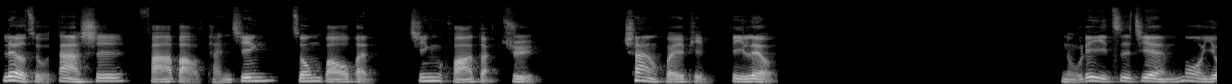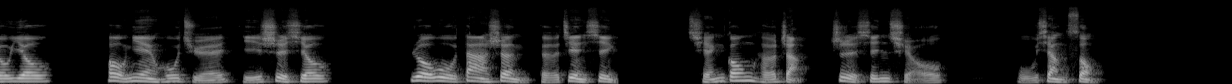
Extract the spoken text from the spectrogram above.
六祖大师法宝坛经宗宝本精华短句忏悔品第六：努力自见莫悠悠，后念忽觉一世休。若悟大圣得见性，前功合掌至心求。无相送。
